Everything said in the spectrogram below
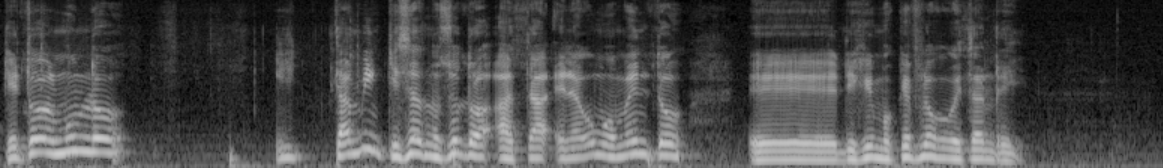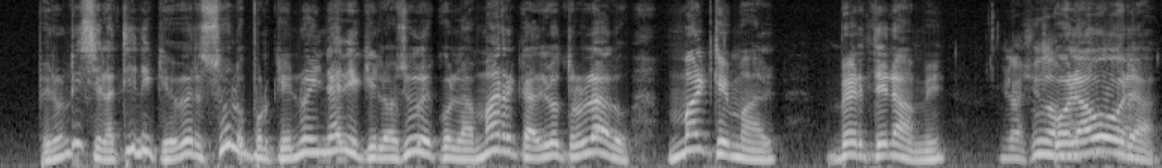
que todo el mundo, y también quizás nosotros hasta en algún momento eh, dijimos qué flojo que está Henry. Pero Henry se la tiene que ver solo porque no hay nadie que lo ayude con la marca del otro lado. Mal que mal, Berterame Lo ayuda colabora.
